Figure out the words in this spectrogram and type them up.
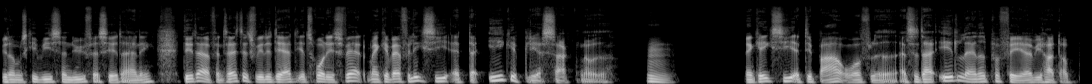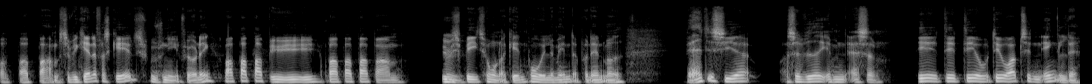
vil der måske vise sig nye facetter af det. Ikke? Det, der er fantastisk ved det, det er, at jeg tror, det er svært. Man kan i hvert fald ikke sige, at der ikke bliver sagt noget. Mm. Man kan ikke sige, at det er bare overflade. Altså, der er et eller andet på færre, vi har da, ba, ba, bam, så vi kender fra skæbnesymfonien før, ikke? Ba, ba, ba, by, ba, ba, ba, bam. Typisk mm. B-toner og genbruge elementer på den måde. Hvad det siger, og så videre, jamen altså, det, det, det, er jo, det er jo op til den enkelte.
